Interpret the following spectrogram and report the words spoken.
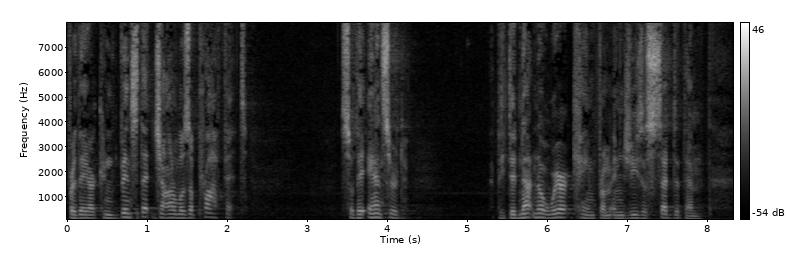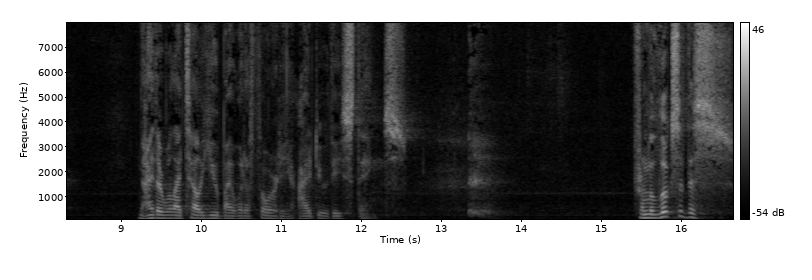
for they are convinced that John was a prophet. So they answered, that They did not know where it came from, and Jesus said to them, Neither will I tell you by what authority I do these things. From the looks of this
